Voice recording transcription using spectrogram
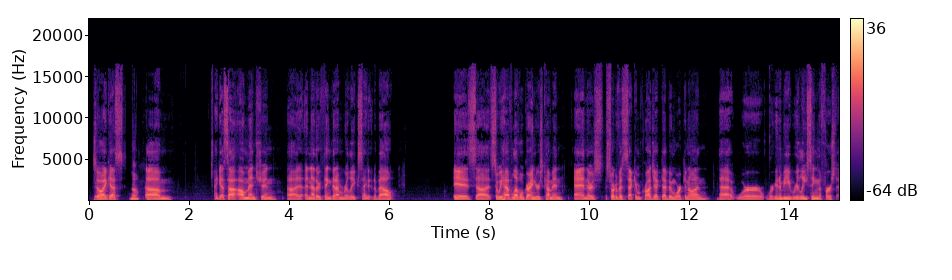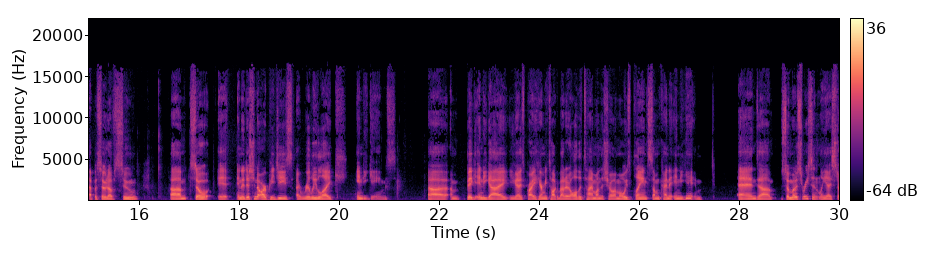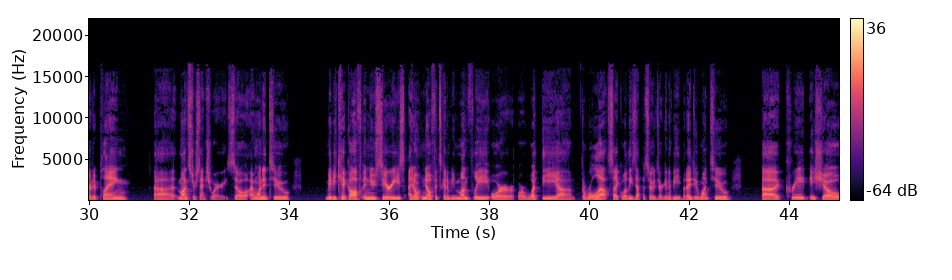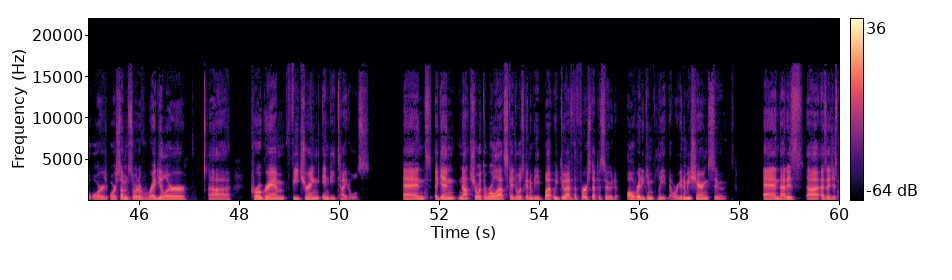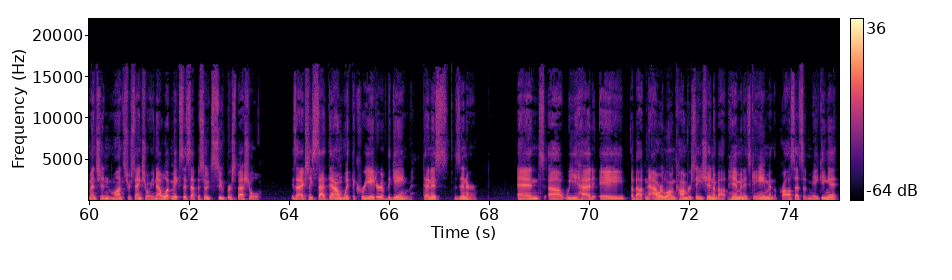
So I guess no. Um, I guess I'll, I'll mention uh, another thing that I'm really excited about is uh, so we have level grinders coming, and there's sort of a second project I've been working on that we're we're going to be releasing the first episode of soon. Um, so it, in addition to RPGs, I really like indie games. Uh, I'm a big indie guy. You guys probably hear me talk about it all the time on the show. I'm always playing some kind of indie game. And uh, so most recently, I started playing uh, Monster Sanctuary. So I wanted to maybe kick off a new series. I don't know if it's going to be monthly or or what the uh, the rollout cycle of these episodes are going to be, but I do want to uh, create a show or or some sort of regular uh, program featuring indie titles. And again, not sure what the rollout schedule is going to be, but we do have the first episode already complete that we're going to be sharing soon and that is, uh, as I just mentioned, Monster Sanctuary. Now, what makes this episode super special is I actually sat down with the creator of the game, Denis Sinner, and uh, we had a about an hour long conversation about him and his game and the process of making it,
